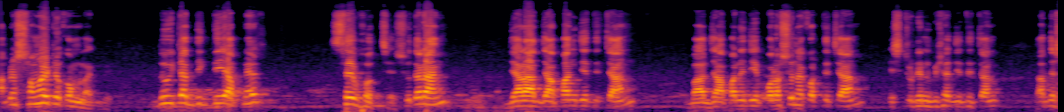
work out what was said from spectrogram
আপনার সময়টা কম লাগবে। দুইটার দিক দিয়ে আপনার সেভ হচ্ছে। সুতরাং যারা জাপান যেতে চান বা জাপানে যে পড়াশোনা করতে চান স্টুডেন্ট ভিসা যেতে চান, তাদের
